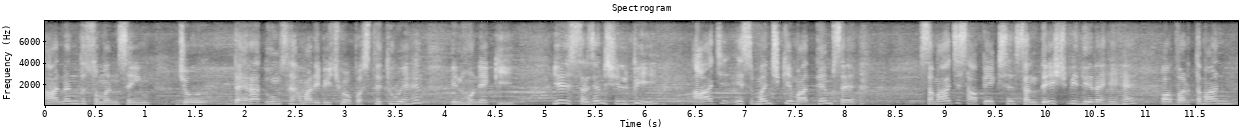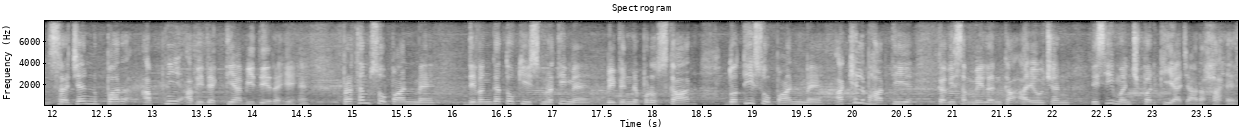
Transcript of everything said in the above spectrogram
आनंद सुमन सिंह, जो देहरादून से हमारे बीच में उपस्थित हुए हैं, इन्होंने की। ये सृजन शिल्पी आज इस मंच के माध्यम से समाज सापेक्ष संदेश भी दे रहे हैं और वर्तमान सृजन पर अपनी अभिव्यक्तियाँ भी दे रहे हैं। प्रथम सोपान में दिवंगतों की स्मृति में विभिन्न पुरस्कार, द्वितीय सोपान में अखिल भारतीय कवि सम्मेलन का आयोजन इसी मंच पर किया जा रहा है।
